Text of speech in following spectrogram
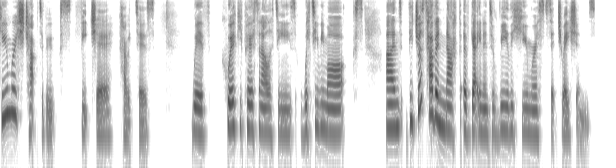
Humorous chapter books feature characters with quirky personalities, witty remarks, and they just have a knack of getting into really humorous situations.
